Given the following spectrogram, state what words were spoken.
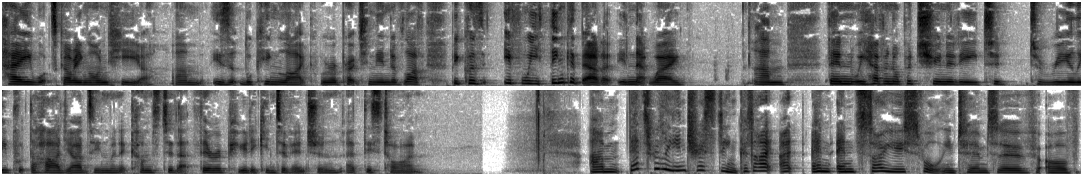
hey, what's going on here? Um, is it looking like we're approaching the end of life? Because if we think about it in that way, um, then we have an opportunity to, to really put the hard yards in when it comes to that therapeutic intervention at this time. Um, that's really interesting because I, I, and and so useful in terms of of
